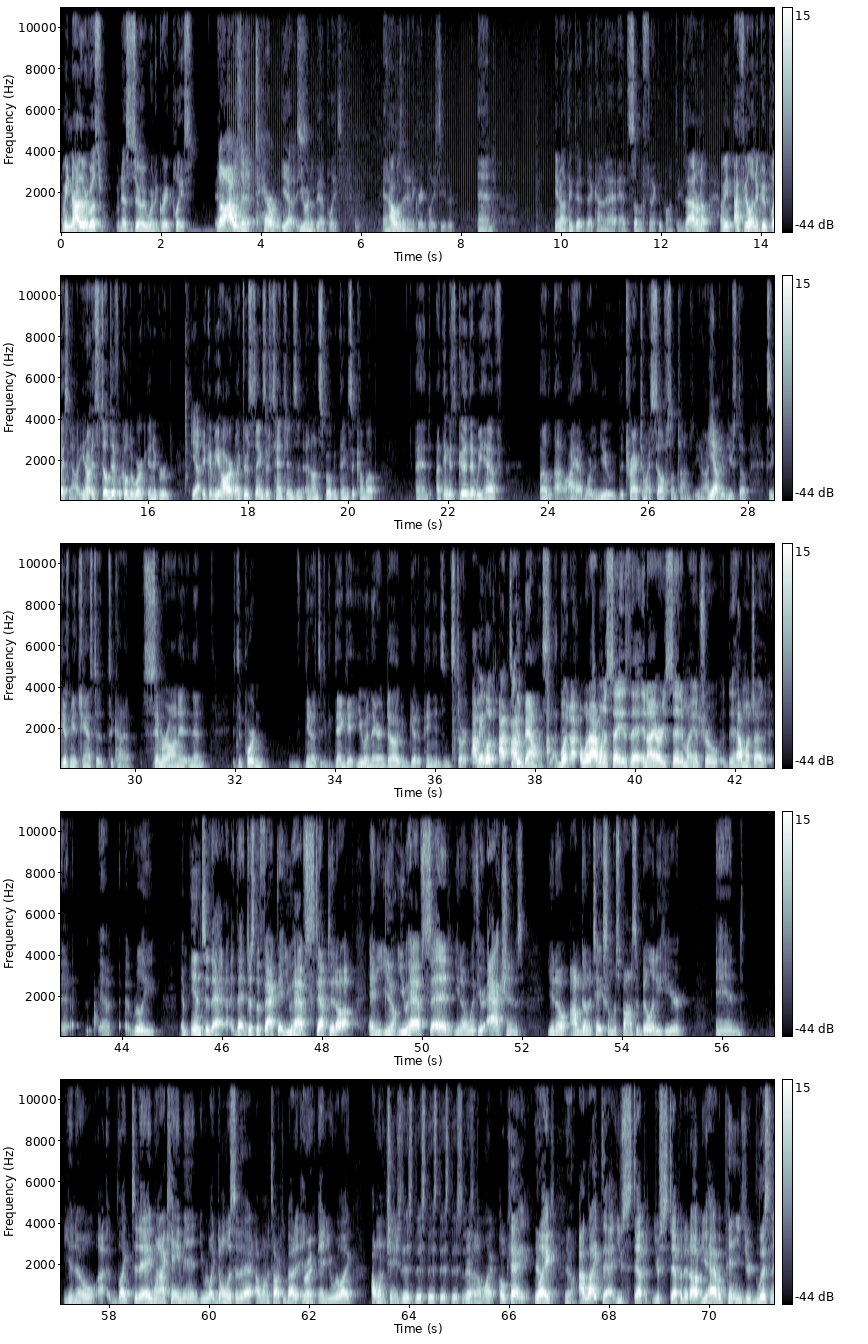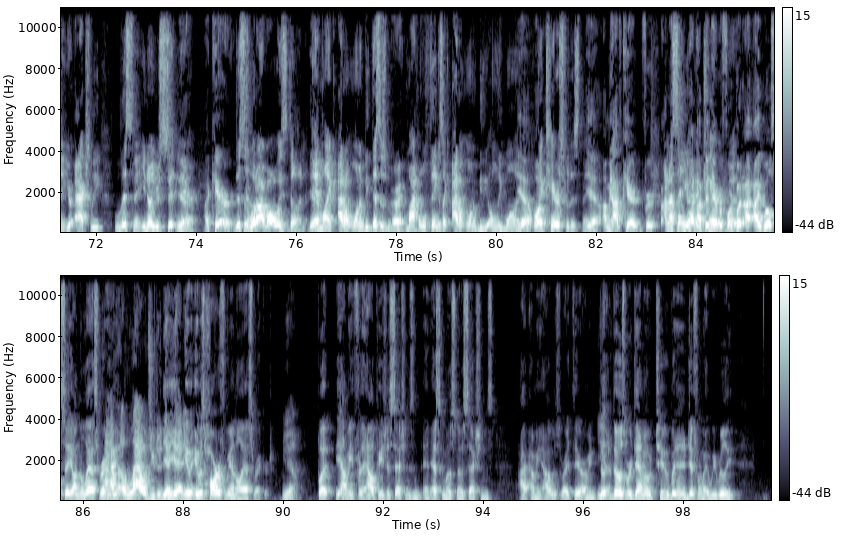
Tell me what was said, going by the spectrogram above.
I mean, neither of us necessarily were in a great place. No, I was in a terrible place. Yeah, you were in a bad place, and I wasn't in a great place either. And you know, I think that that kind of had some effect upon things. I don't know. I mean, I feel in a good place now. You know, it's still difficult to work in a group. Yeah. It can be hard. Like there's things, there's tensions and, and unspoken things that come up, and I think it's good that we have. Uh, I have more than you. The track to myself sometimes. You know, I Yeah. should give you stuff because it gives me a chance to to kind of simmer on it, and then it's important. You know, to then get you in there and Doug and get opinions and start. I mean, look, I, It's a good balance. I. What I, what I want to say is that, and I already said in my intro how much I uh, really am into that. That just the fact that you have stepped it up, and you Mm-hmm. Yeah. you have said, you know, with your actions, you know, I'm going to take some responsibility here, and you know, like today when I came in, you were like, "Don't listen to that. I want to talk to you about it," and, Right. and you were like. I want to change this, this, this, this, this, and this, and I'm like, okay, Yeah. like, Yeah. I like that. You step, you're stepping it up. You have opinions. You're listening. You're actually listening. You know, you're sitting yeah, there. I care. This is Yeah. what I've always done, Yeah. and like, I don't want to be. This is Right. my whole thing. Is like, I don't want to be the only one Yeah, well- that cares for this thing. Yeah, I mean, I've cared for. I'm not saying you haven't. I've been cared, there before, but, I, I will say on the last record, I haven't allowed you to do yeah, yeah, that. it, it was harder for me on the last record. yeah. But yeah, I mean, for the Alopecia sessions and, and Eskimo Snow sections, I, I mean, I was right there. I mean, th- Yeah. those were demoed too, but in a different way. We really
